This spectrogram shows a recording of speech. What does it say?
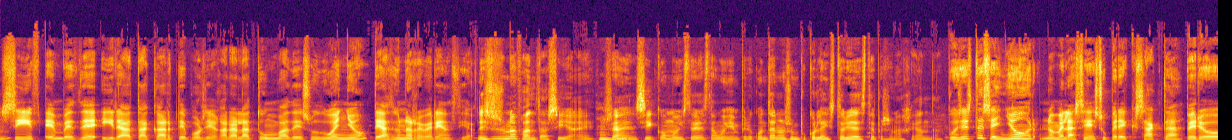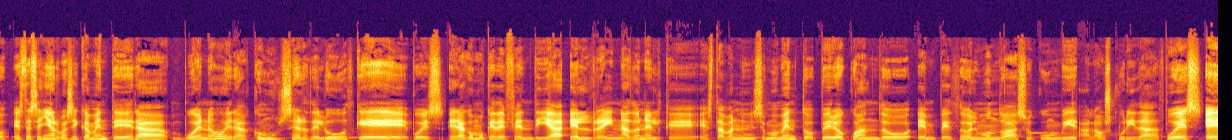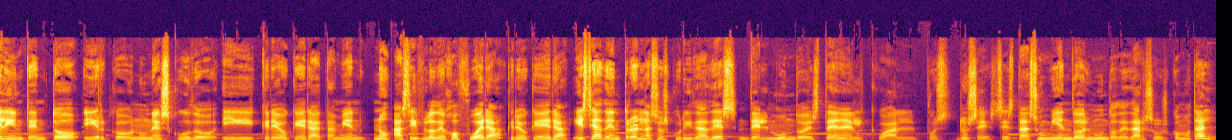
Sif, en vez de ir a atacarte por llegar a la tumba de su dueño, te hace una reverencia. Eso es una fantasía, ¿eh? O sea, en sí como historia está muy bien, pero cuéntanos un poco la historia de este personaje, anda. Pues este señor, no me la sé súper exacta, pero este señor básicamente era bueno, era como un ser de luz que pues era como que defendía el reinado en el que estaban en ese momento, pero cuando empezó el mundo a sucumbir a la oscuridad, pues él intentó ir con un escudo y creo que era también, no, Asif lo dejó fuera, creo que era, y se adentró en las oscuridades del mundo este en el cual pues no sé, se está asumiendo el mundo de Dark Souls como tal.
